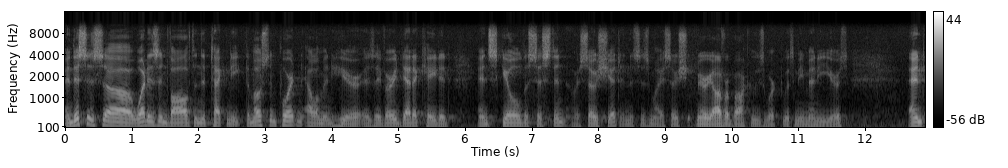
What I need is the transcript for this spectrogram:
And this is uh, what is involved in the technique. The most important element here is a very dedicated and skilled assistant or associate, and this is my associate Mary Averbach, who's worked with me many years. And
